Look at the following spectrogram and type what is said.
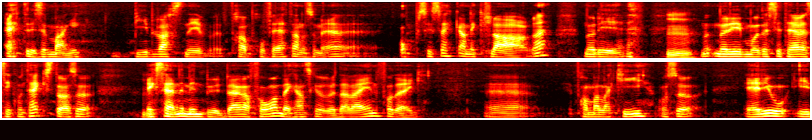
Et av disse mange bibelversene fra profetene som er oppsiktsvekkende klare når de, mm. når de måtte siteres i kontekst. Altså, jeg sender min budbærer foran deg, han skal rydde veien for deg. Eh, fra Malaki. Og så er det jo i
